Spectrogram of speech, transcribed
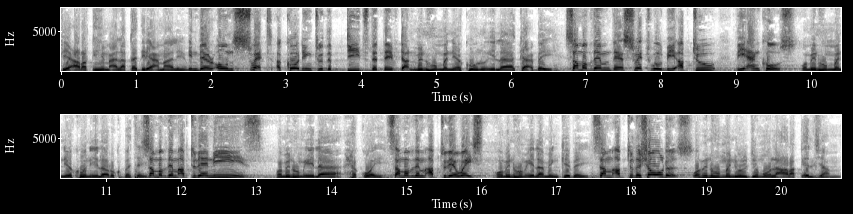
في عرقهم على قدر أعمالهم in their own sweat according to the deeds that they've done. منهم من يكون إلى كعبيه Some of them, their sweat will be up to the ankles. ومنهم من يكون إلى ركبتيه Some of them up to their knees. ومنهم إلى حقويه Some of them up to their waist. ومنهم إلى منكبيه Some up to the shoulders. ومنهم من يلجمه العرق إلجام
